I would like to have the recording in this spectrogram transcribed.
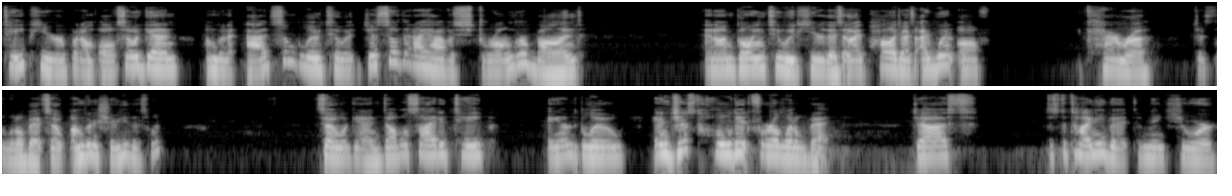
tape here, but I'm also, again, I'm going to add some glue to it just so that I have a stronger bond. And I'm going to adhere this. And I apologize, I went off camera just a little bit. So I'm going to show you this one. So again, double-sided tape and glue, and just hold it for a little bit. Just just a tiny bit to make sure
